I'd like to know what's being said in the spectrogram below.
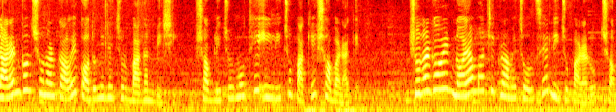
নারায়ণগঞ্জ সোনারগাঁওয়ে কদমী লিচুর বাগান বেশি। সব লিচুর মধ্যে এই লিচু পাকে সবার আগে। সোনারগাঁওয়ের নয়ামাটি গ্রামে চলছে লিচু পাড়ার উৎসব।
